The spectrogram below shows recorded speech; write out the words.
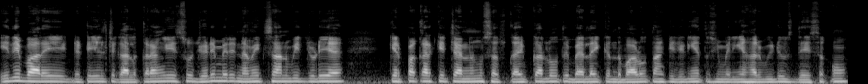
ਇਹਦੇ ਬਾਰੇ ਡਿਟੇਲ 'ਚ ਗੱਲ ਕਰਾਂਗੇ। ਸੋ ਜਿਹੜੇ ਮੇਰੇ ਨਵੇਂ ਕਿਸਾਨ ਵੀਰ ਜੁੜੇ ਆ, ਕਿਰਪਾ ਕਰਕੇ ਚੈਨਲ ਨੂੰ ਸਬਸਕ੍ਰਾਈਬ ਕਰ ਲਓ ਤੇ ਬੈਲ ਆਈਕਨ ਦਬਾ ਲਓ ਤਾਂ ਕਿ ਜਿਹੜੀਆਂ ਤੁਸੀਂ ਮੇਰੀਆਂ ਹਰ ਵੀਡੀਓਜ਼ ਦੇਖ ਸਕੋ।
